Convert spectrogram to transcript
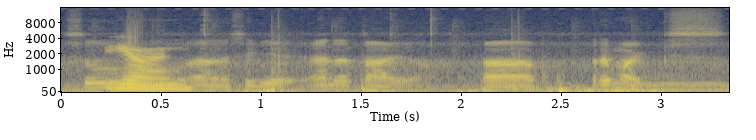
So, Yun. ah, sige, ano tayo? Ah, remarks.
